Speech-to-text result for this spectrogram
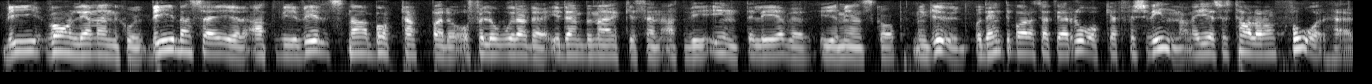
Vi vanliga människor, Bibeln säger att vi är vilsna, borttappade och förlorade i den bemärkelsen att vi inte lever i gemenskap med Gud. Och det är inte bara så att jag råkat försvinna. När Jesus talar om får här,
